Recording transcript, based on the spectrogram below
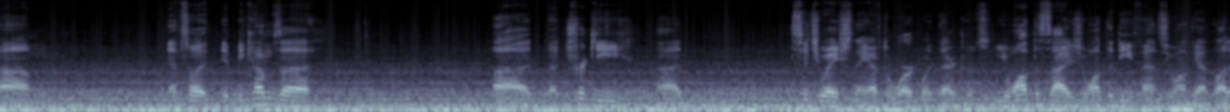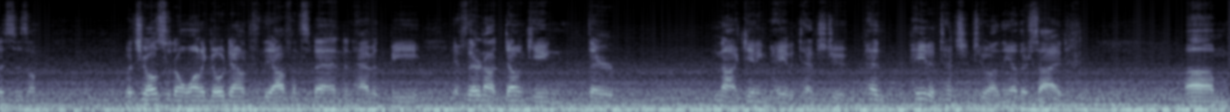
Um, and so it, it becomes a a, a tricky uh, situation they have to work with there because you want the size, you want the defense, you want the athleticism but you also don't want to go down to the offensive end and have it be if they're not dunking, they're not getting paid attention to paid attention to on the other side. Um,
